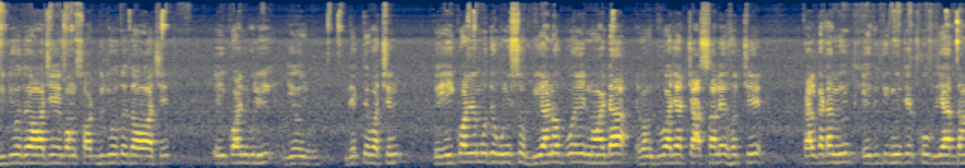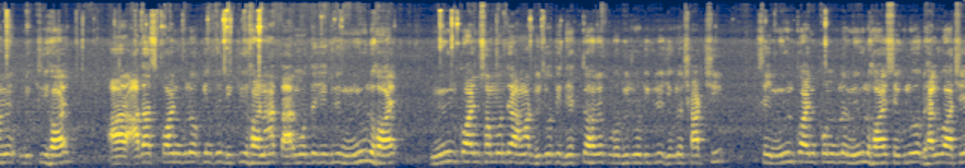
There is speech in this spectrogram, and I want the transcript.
ভিডিও দেওয়া আছে এবং শর্ট ভিডিওতে দেওয়া আছে। এই কয়েনগুলি যে দেখতে পাচ্ছেন, তো এই কয়েনের মধ্যে উনিশশো বিরানব্বই নয়ডা এবং দু হাজার চার সালের হচ্ছে ক্যালকাটা মিন্ট এই দুটি মিন্টের খুব রেয়ার দামে বিক্রি হয়। আর আদার্স কয়েনগুলো কিন্তু বিক্রি হয় না। তার মধ্যে যেগুলি মিউল হয় মিউল কয়েন সম্বন্ধে আমার ভিডিওটি দেখতে হবে, পুরো ভিডিওটিগুলি যেগুলো ছাড়ছি। সেই মিউল কয়েন কোনগুলো মিউল হয় সেগুলো ভ্যালু আছে।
